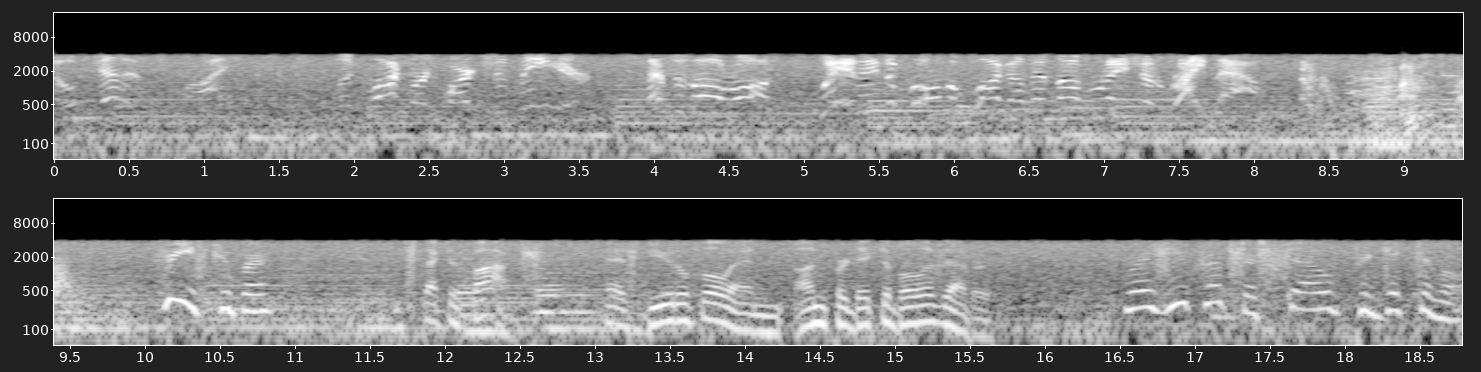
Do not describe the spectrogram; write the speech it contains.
don't get it, Sly. The Clockwerk part should be here. This is all wrong. We need to pull the plug on this operation right now. Freeze, Cooper. Inspector Fox, as beautiful and unpredictable as ever. Whereas you crooks are so predictable.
